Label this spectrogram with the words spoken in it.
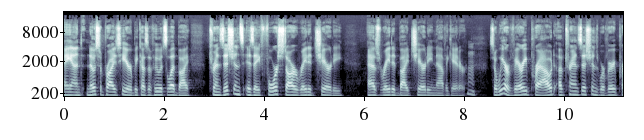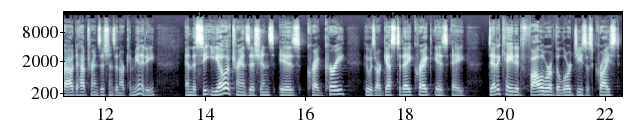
And no surprise here because of who it's led by. Transitions is a four star rated charity as rated by Charity Navigator. Hmm. So we are very proud of transitions. We're very proud to have transitions in our community. And the CEO of Transitions is Craig Curry, who is our guest today. Craig is a dedicated follower of the Lord Jesus Christ.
